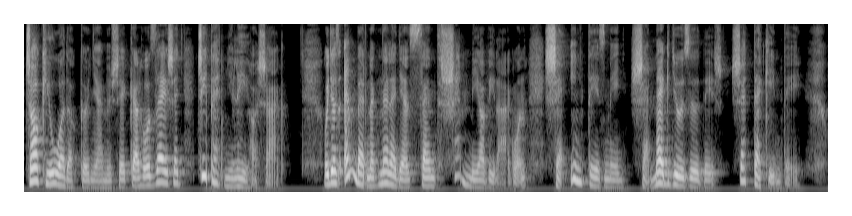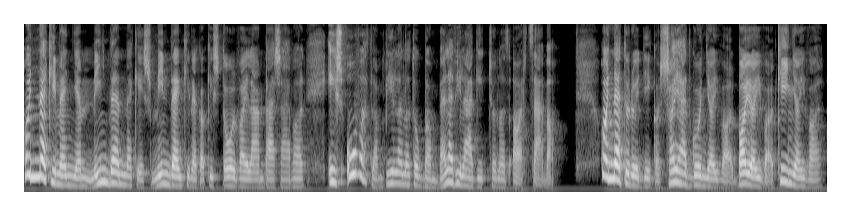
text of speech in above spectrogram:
csak jó adag könnyelműség kell hozzá, és egy csipetnyi léhaság. Hogy az embernek ne legyen szent semmi a világon, se intézmény, se meggyőződés, se tekintély. Hogy neki menjen mindennek és mindenkinek a kis tolvajlámpásával, és óvatlan pillanatokban belevilágítson az arcába. Hogy ne törődjék a saját gondjaival, bajaival, kínjaival,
